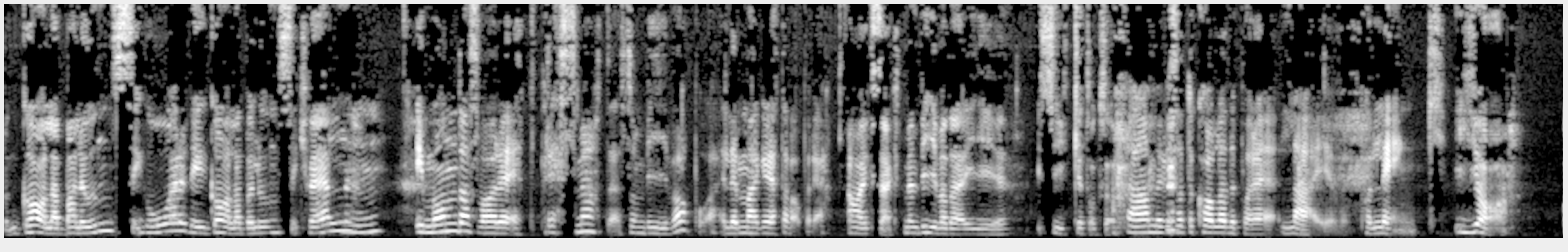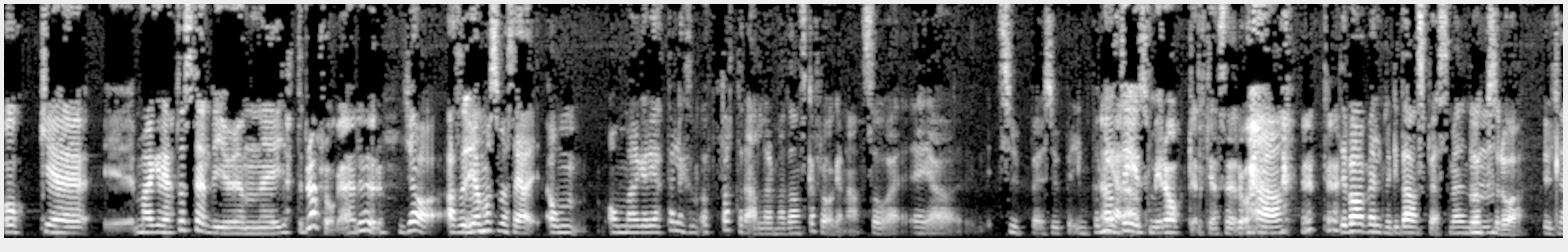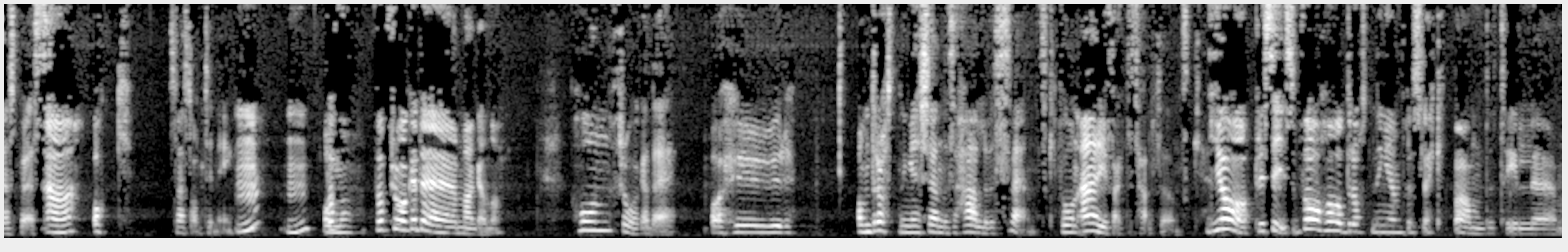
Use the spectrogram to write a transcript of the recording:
galabaluns igår. Det är galabaluns ikväll. mm. I måndags var det ett pressmöte som vi var på. Eller Margareta var på det. Ja, exakt. Men vi var där i, i psyket också. Ja, men vi satt och kollade på det live, på länk. Ja. Och eh, Margareta ställde ju en eh, jättebra fråga, eller hur? Ja, alltså jag måste bara säga, om, om Margareta liksom uppfattade alla de här danska frågorna så är jag super, super imponerad. Ja, det är ett mirakel kan jag säga då. Ja, det var väldigt mycket danspress men det var också då utländsk press. Ja. Och Svensk Damtidning. Mm. Om- Vad, vad frågade Maggan då? Hon frågade hur... Om drottningen kände sig halvsvensk. För hon är ju faktiskt halvsvensk. Ja, precis. Vad har drottningen för släktband till eh,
